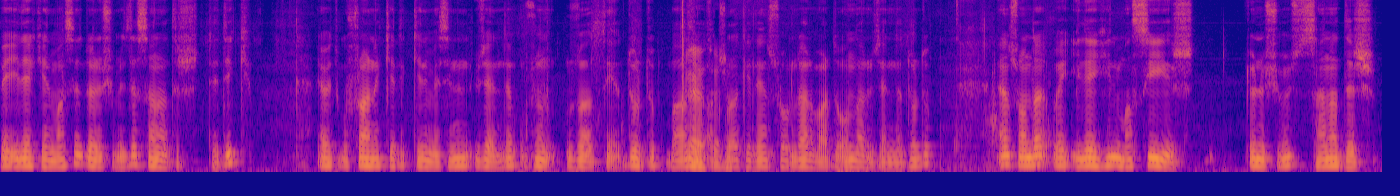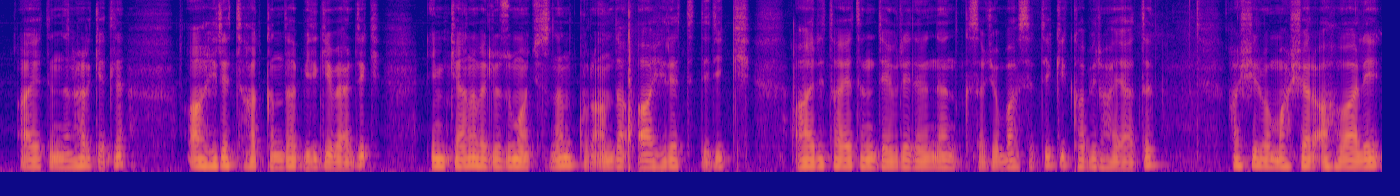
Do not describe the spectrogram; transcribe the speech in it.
Ve ile kelimesi dönüşümüz de sanadır dedik. Evet gufran kelimesinin üzerinde uzun uzadıya durduk. Bazı evet, akla hocam. gelen sorular vardı. Onlar üzerinde durduk. En sonunda ve ileyhil masir dönüşümüz sanadır ayetinden hareketle ahiret hakkında bilgi verdik. İmkanı ve lüzumu açısından Kur'an'da ahiret dedik. Ahiret hayatın devrelerinden kısaca bahsettik ki kabir hayatı, haşir ve mahşer ahvali,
